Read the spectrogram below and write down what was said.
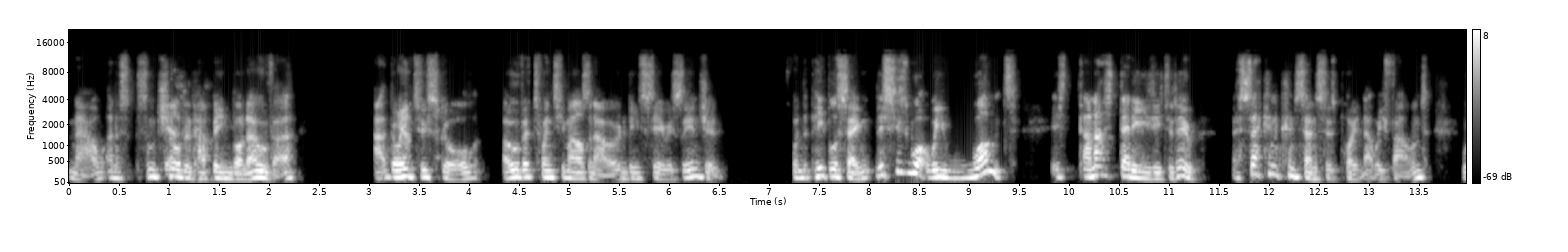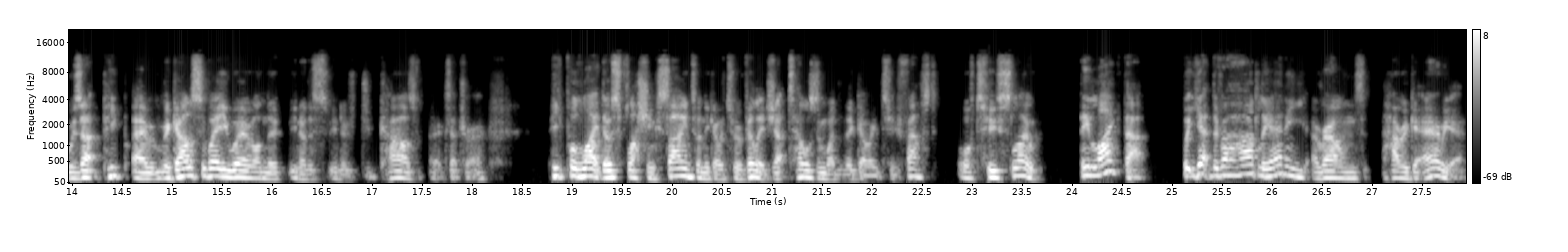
now and some children have been run over at going yeah. to school over 20 miles an hour and been seriously injured when the people are saying this is what we want. It's, and that's dead easy to do. A second consensus point that we found was that people uh, regardless of where you were on the you know the you know cars etc people like those flashing signs when they go to a village that tells them whether they're going too fast or too slow. They like that but yet there are hardly any around harrogate area.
